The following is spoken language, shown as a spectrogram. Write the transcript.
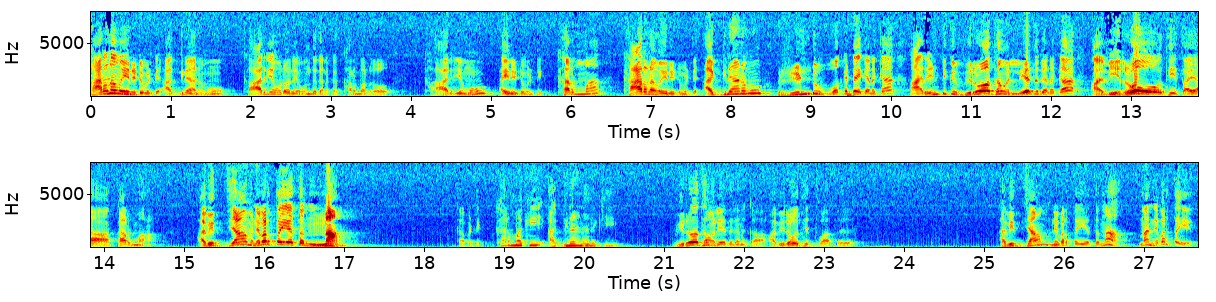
కారణమైనటువంటి అజ్ఞానము కార్యములోనే ఉంది గనక కర్మలో కార్యము అయినటువంటి కర్మ కారణమైనటువంటి అజ్ఞానము రెండు ఒకటే గనక ఆ రెంటికి విరోధం లేదు గనక అవిరోధితయా కర్మ. అవిద్యాం నివర్తయత నా కాబట్టి కర్మకి అజ్ఞానానికి విరోధం లేదు గనక అవిరోధిత్వాత్. అవిద్యాం నివర్తయేత్ నా నా నివర్తయేత్.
